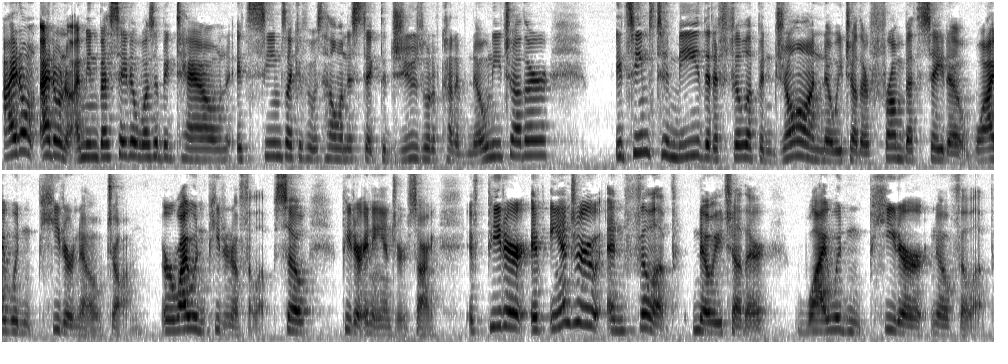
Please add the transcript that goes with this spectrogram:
I don't, I don't know. I mean, Bethsaida was a big town. It seems like if it was Hellenistic, the Jews would have kind of known each other. it seems to me that if Philip and John know each other from Bethsaida, why wouldn't Peter know John? Or why wouldn't Peter know Philip? So Peter and Andrew, sorry. If Peter, if Andrew and Philip know each other, why wouldn't Peter know Philip?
